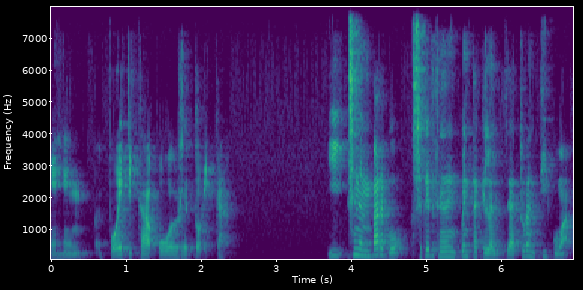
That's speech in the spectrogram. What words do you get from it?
em, poética o retórica. Y sin embargo, se debe tener en cuenta que la literatura antigua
